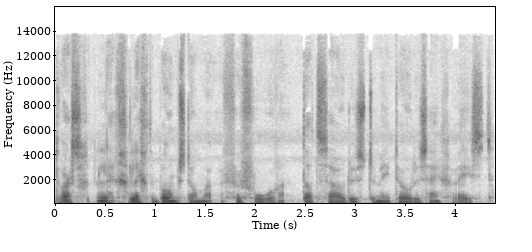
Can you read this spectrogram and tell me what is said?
dwarsgelegde boomstammen vervoeren. Dat zou dus de methode zijn geweest.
